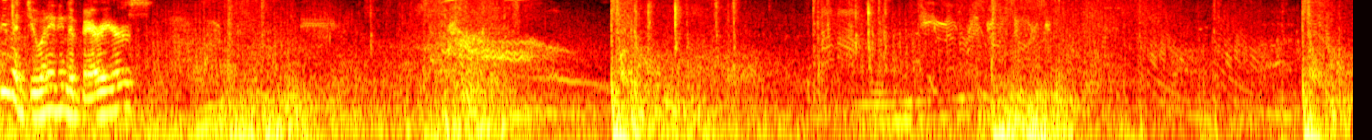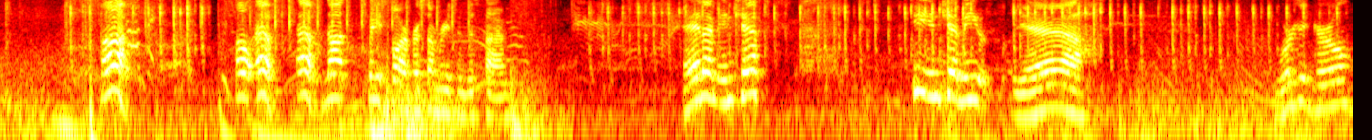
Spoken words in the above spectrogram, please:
Does Warp even do anything to barriers? Ah! Oh, F, F, not spacebar for some reason this time. And I'm incapped? He incapped me. Yeah. Work it, girl.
